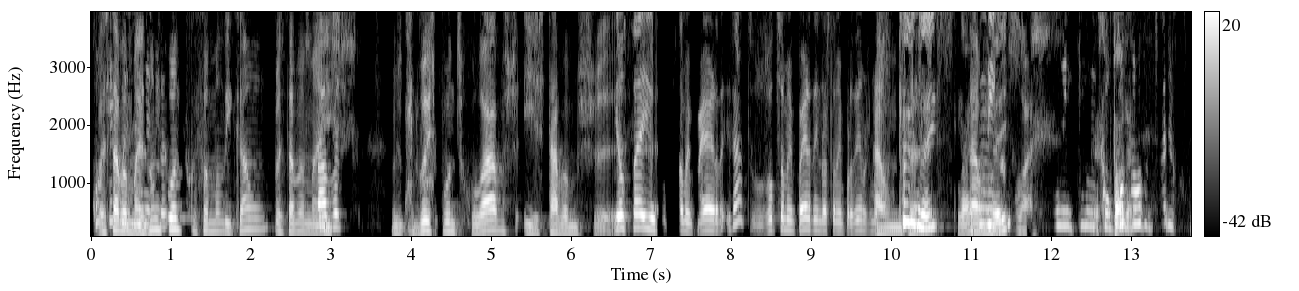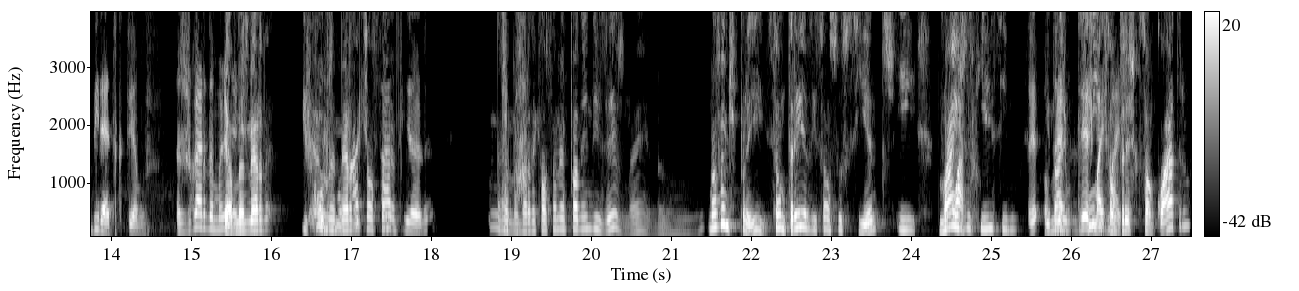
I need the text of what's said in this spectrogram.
qualquer Bastava mais um que- ponto com o Famalicão, bastava mais Estavas- dois pontos com o Aves e estávamos. eh, Eu sei, os outros também perdem. Exato, os outros também perdem, nós também perdemos, mas Pois a- é isso, não é? estávamos É isso. com, com, É, o adversário direto que temos, a jogar da É maneira uma que merda, e os é uma merda que eles também- ter, mas é uma merda que eles também podem dizer, não é? Não, não vamos por aí. São três e são suficientes e mais quatro. do que isso. E, e mais, três, sim, mais são mais. três que são quatro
